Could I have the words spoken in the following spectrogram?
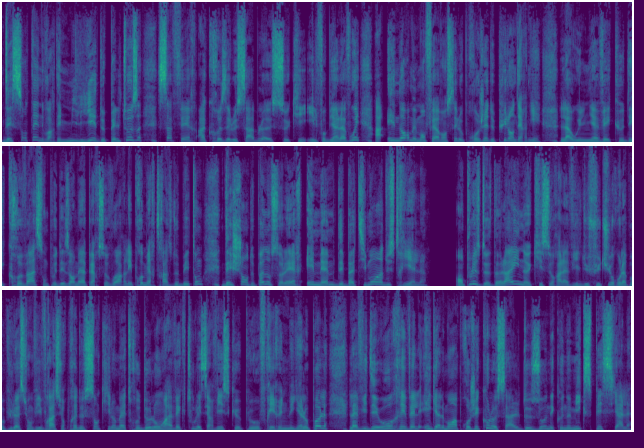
Des centaines, voire des milliers de pelleteuses s'affairent à creuser le sable, ce qui, il faut bien l'avouer, a énormément fait avancer le projet depuis l'an dernier. Là où il n'y avait que des crevasses, on peut désormais apercevoir les premières traces de béton, des champs de panneaux solaires et même des bâtiments industriels. En plus de The Line, qui sera la ville du futur où la population vivra sur près de 100 km de long avec tous les services que peut offrir une mégalopole, la vidéo révèle également un projet colossal de zone économique spéciale.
